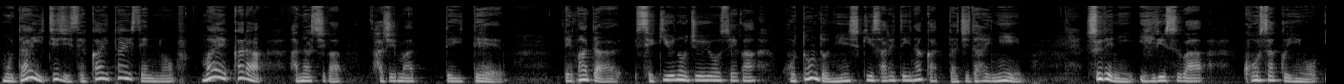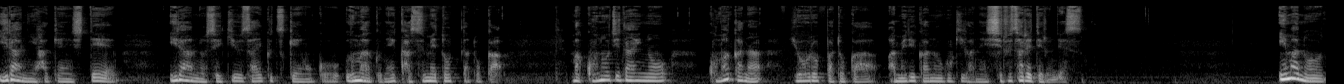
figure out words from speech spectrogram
もう第一次世界大戦の前から話が始まっていてでまだ石油の重要性がほとんど認識されていなかった時代にすでにイギリスは工作員をイランに派遣してイランの石油採掘権をこううまくねかすめ取ったとか、まあ、この時代の細かなヨーロッパとかアメリカの動きがね記されてるんです。今の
